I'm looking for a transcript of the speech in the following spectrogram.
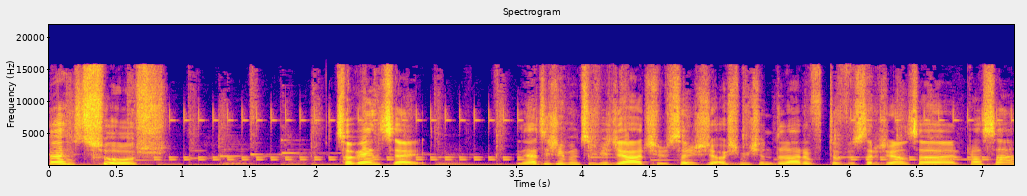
E, cóż... Co więcej, na to, żebym coś wiedziała, czy sądzisz, że 80 dolarów to wystarczająca kasa?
